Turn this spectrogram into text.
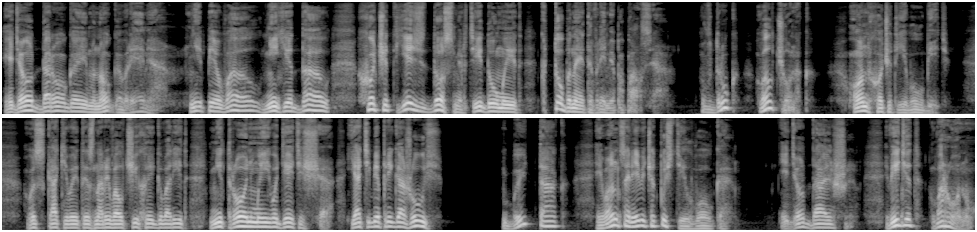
Идет дорога и много время. Не певал, не едал, хочет есть до смерти и думает, кто бы на это время попался. Вдруг волчонок. Он хочет его убить. Выскакивает из норы волчиха и говорит, «Не тронь моего детища, я тебе пригожусь». Быть так. Иван-царевич отпустил волка. Идет дальше. Видит ворону.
